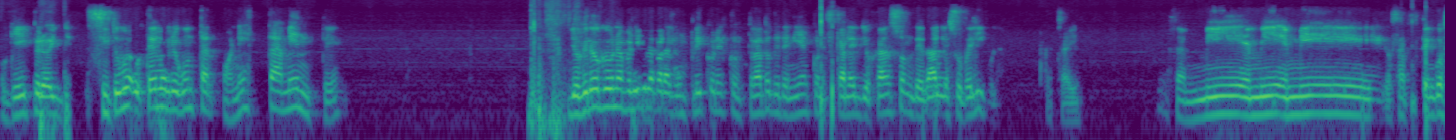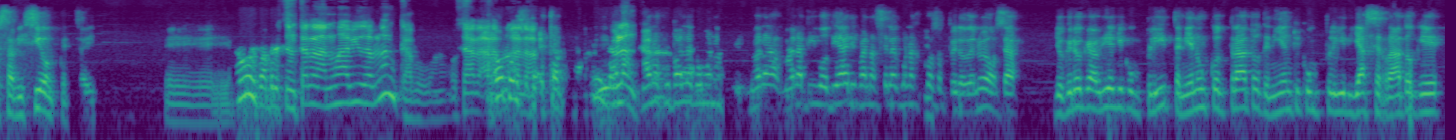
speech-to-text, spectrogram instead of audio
¿Ok? Pero si tú, ustedes me preguntan honestamente, yo creo que es una película para cumplir con el contrato que tenían con Scarlett Johansson de darle su película. ¿Cachai? O sea, en mi, en mi, en mi, o sea, tengo esa visión, ¿cachai? Eh, no, va a presentar a la nueva viuda blanca, o sea, a la, no, pues, a la, esta, blanca. Van a ocuparla como una, van, a, van a pivotear y van a hacer algunas cosas, pero de nuevo, o sea, yo creo que habría que cumplir, tenían un contrato, tenían que cumplir, ya hace rato que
